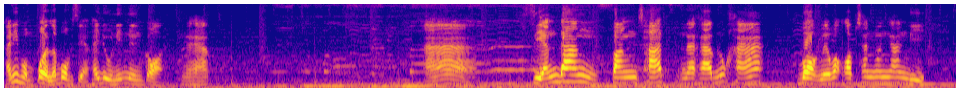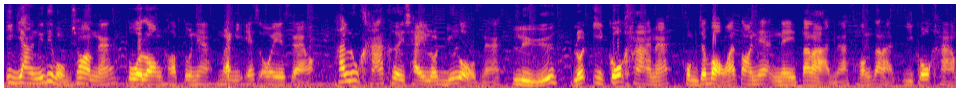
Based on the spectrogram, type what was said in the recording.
อันนี้ผมเปิดระบบเสียงให้ดูนิดนึงก่อนนะครับอ่าเสียงดังฟังชัดนะครับ ลูกค้าบอกเลยว่าออปชั่นค่อนข้างดี อีกอย่างนึงที่ผมชอบนะ ตัวรองท็อปตัวเนี้ยมันมี SOS แล้ว ถ้าลูกค้าเคยใช้รถยุโรปนะ หรือรถอีโก้คาร์นะ ผมจะบอกว่าตอนเนี้ยในตลาดนะท้องตลาดอีโก้คาร์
